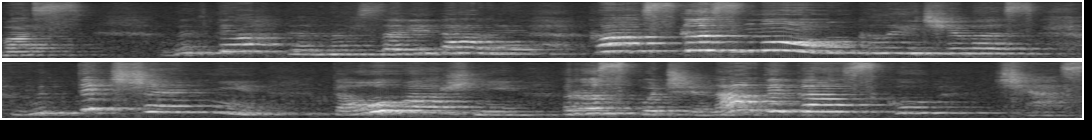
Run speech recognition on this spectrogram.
вас. Ви в театр нам завітали, казка знову кличе вас. Будьте чемні та уважні, розпочинати казку час.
